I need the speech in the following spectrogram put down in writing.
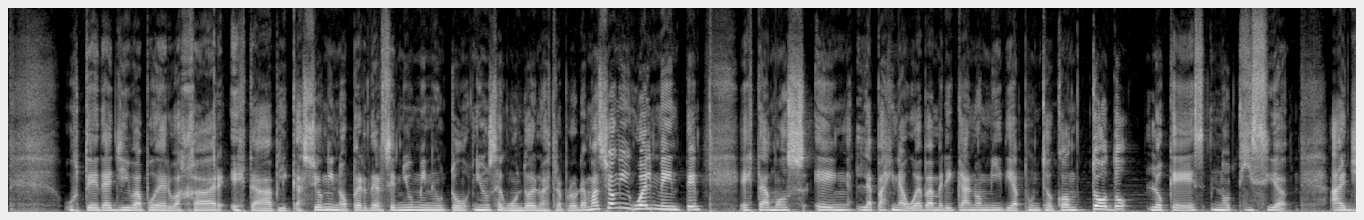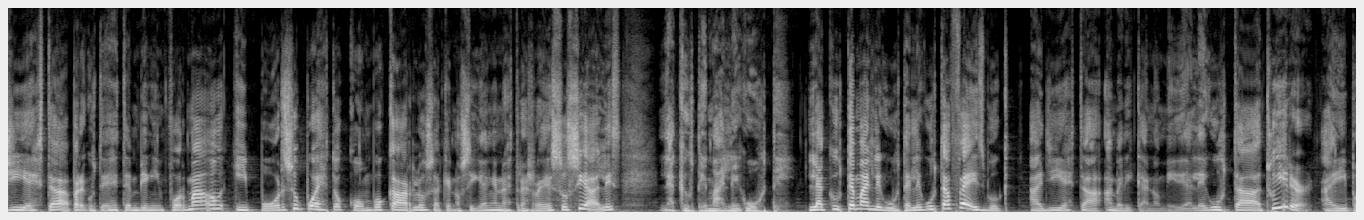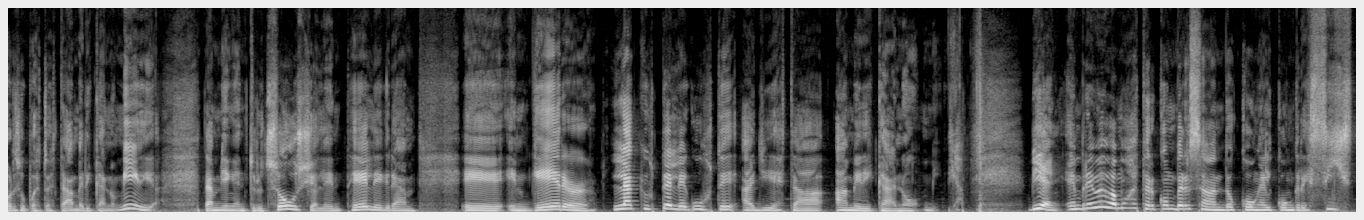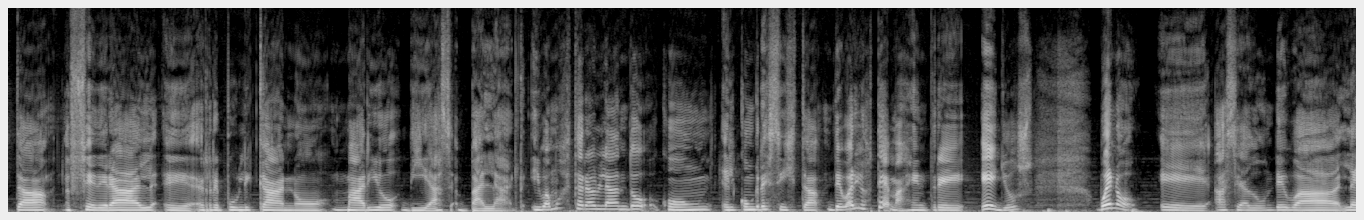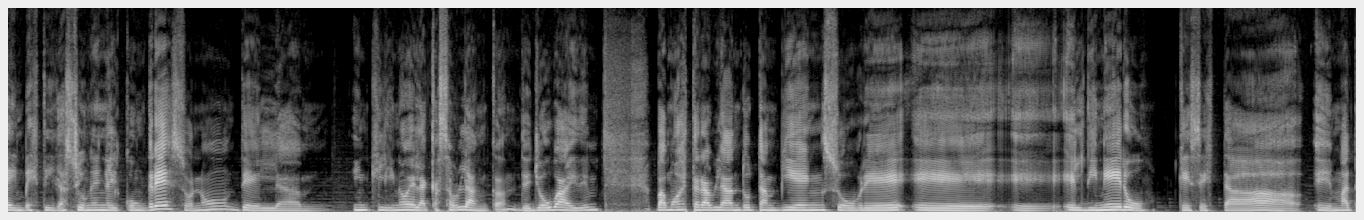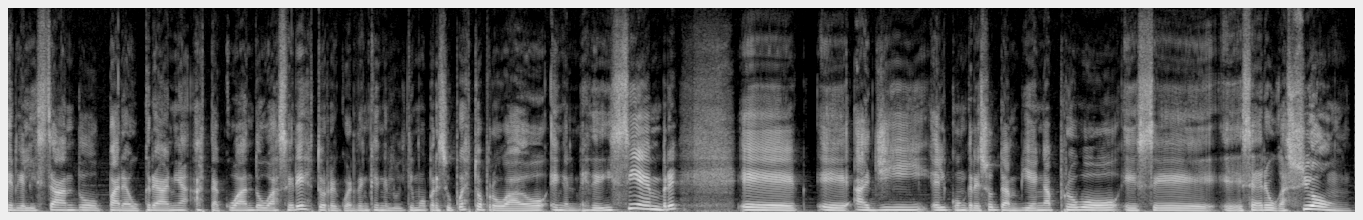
usted allí va a poder bajar esta aplicación y no perderse ni un minuto ni un segundo de nuestra programación. Igualmente, estamos en la página web americanomedia.com. Todo lo que es noticia allí está para que ustedes estén bien informados y por supuesto convocarlos a que nos sigan en nuestras redes sociales, la que usted más le guste. La que usted más le guste. ¿Le gusta Facebook? Allí está Americano Media. ¿Le gusta Twitter? Ahí, por supuesto, está Americano Media. También en Truth Social, en Telegram, eh, en Getter. La que usted le guste, allí está Americano Media. Bien, en breve vamos a estar conversando con el congresista federal eh, republicano Mario Díaz Balart y vamos a estar hablando con el congresista de varios temas, entre ellos, bueno, eh, hacia dónde va la investigación en el Congreso, ¿no? Del um, de la Casa Blanca, de Joe Biden. Vamos a estar hablando también sobre eh, eh, el dinero que se está materializando para Ucrania, hasta cuándo va a ser esto. Recuerden que en el último presupuesto aprobado en el mes de diciembre, allí el Congreso también aprobó esa erogación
